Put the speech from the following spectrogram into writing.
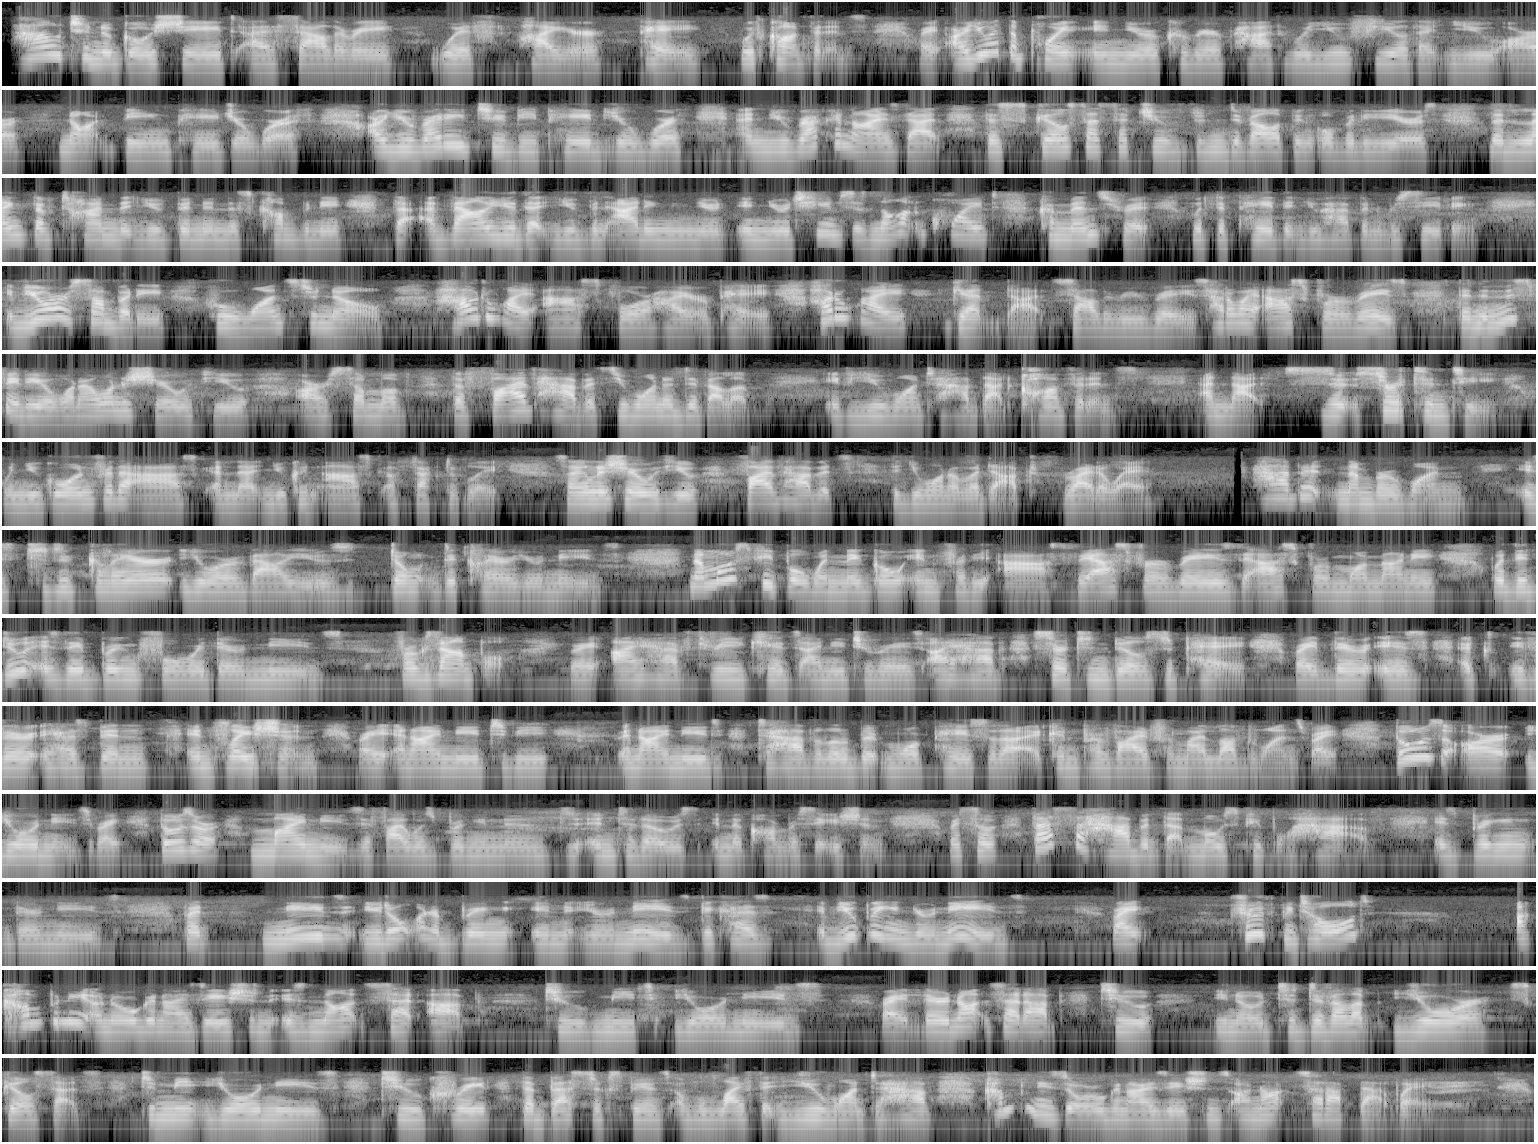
How to negotiate a salary with higher pay with confidence, right? Are you at the point in your career path where you feel that you are not being paid your worth? Are you ready to be paid your worth and you recognize that the skill sets that you've been developing over the years, the length of time that you've been in this company, the value that you've been adding in your in your teams is not quite commensurate with the pay that you have been receiving. If you are somebody who wants to know, how do I ask for higher pay? How do I get that salary raise? How do I ask for a raise? Then in this video, what I want to share with you are some of the five habits you want to develop if you want to have that confidence and that certainty when you go in for the ask and that you can ask effectively. So I'm going to share with you five habits that you want to adopt right away. Habit number one is to declare your values, don't declare your needs. Now, most people, when they go in for the ask, they ask for a raise, they ask for more money, what they do is they bring forward their needs. For example, right, I have three kids I need to raise, I have certain bills to pay, right, there is, there has been inflation, right, and I need to be, and I need to have a little bit more pay so that I can provide for my loved ones, right? Those are your needs, right? Those are my needs if I was bringing into those in the conversation, right? So that's the habit that most people have is bringing their needs. But needs, you don't want to bring in your needs because if you bring in your needs, right, truth be told, a company, an organization is not set up to meet your needs, right? They're not set up to you know, to develop your skill sets, to meet your needs, to create the best experience of life that you want to have. Companies or organizations are not set up that way.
